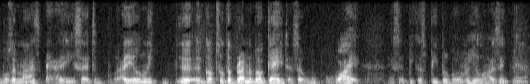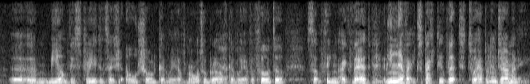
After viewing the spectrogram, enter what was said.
was it nice? Uh, He said, I only uh, got to the Brandenburg Gate. I said, why? He said, because people were realizing uh, uh, me on the street and say, oh, Shaun, can we have an autograph? Yeah. Can we have a photo? Something like that. And he never expected that to happen in Germany.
